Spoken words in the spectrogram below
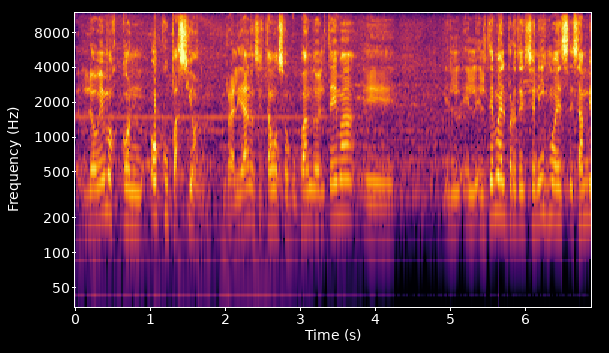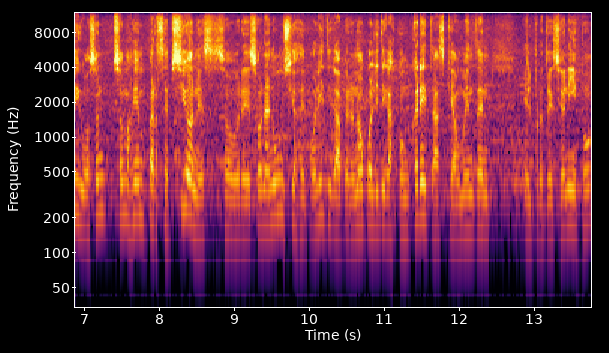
Lo vemos con ocupación, en realidad nos estamos ocupando del tema. Eh, el, tema del proteccionismo es, ambiguo, son, más bien percepciones, sobre, son anuncios de política, pero no políticas concretas que aumenten el proteccionismo,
